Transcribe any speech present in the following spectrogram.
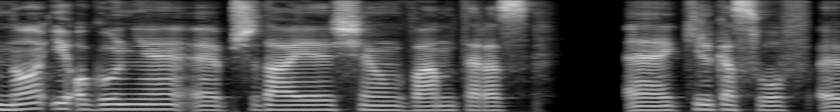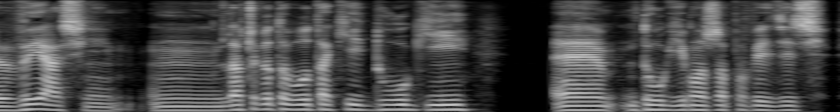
No i ogólnie e, przydaje się Wam teraz kilka słów wyjaśnień. Mm, dlaczego to był taki długi, długi można powiedzieć,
